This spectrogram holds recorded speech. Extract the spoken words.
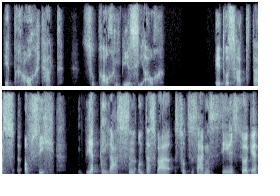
gebraucht hat, so brauchen wir sie auch. Petrus hat das auf sich wirken lassen und das war sozusagen Seelsorge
